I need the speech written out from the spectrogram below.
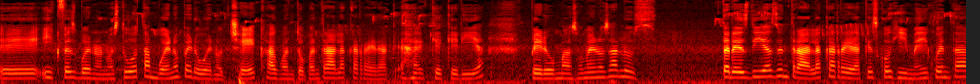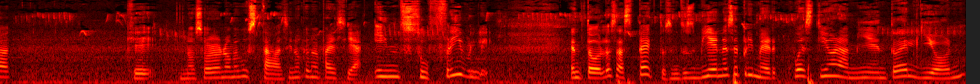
eh, ICFES, bueno, no estuvo tan bueno, pero bueno, check, aguantó para entrar a la carrera que quería, pero más o menos a los tres días de entrada a la carrera que escogí me di cuenta que no solo no me gustaba, sino que me parecía insufrible en todos los aspectos. Entonces viene ese primer cuestionamiento del guion,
